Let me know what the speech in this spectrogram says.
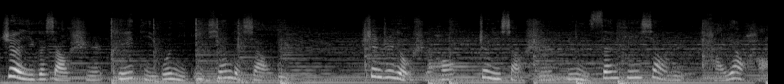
这一个小时可以抵过你一天的效率，甚至有时候这一小时比你三天效率还要好。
